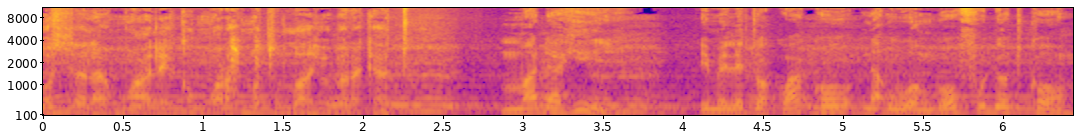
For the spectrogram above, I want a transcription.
wassalamu alaikum warahmatullahi wabarakatuh Mada hii imeletwa kwako na uongofu.com.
